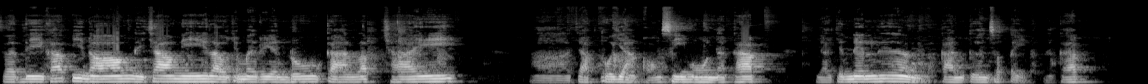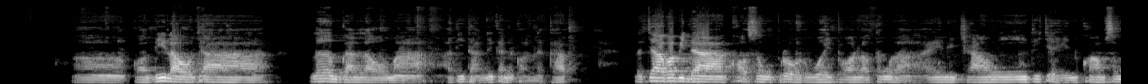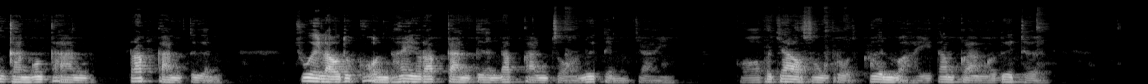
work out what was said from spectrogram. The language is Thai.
สวัสดีครับพี่น้องในเช้านี้เราจะมาเรียนรู้การรับใช้จากตัวอย่างของซีโมนนะครับ อยากจะเน้นเรื่องการเตือนสตินะครับก่อนที่เราจะเริ่มกันเรามาอธิษฐานด้วยกันก่อนนะครับพระเจ้าพระบิดาขอทรงโปรดอวยพรเราทั้งหลายในเช้านี้ที่จะเห็นความสำคัญของการรับการเตือน ช่วยเราทุกคนให้รับการเตือนรับการสอนด้วยเต็มใจ อพระเจ้าทรงโปรดเคลื่อนไหวท่ามกลางเราด้วยเถิด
